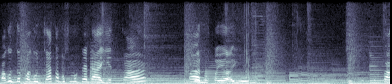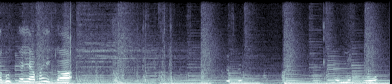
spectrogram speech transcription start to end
Pagod na pagod ka, tapos magda-diet ka? Paano kaya yun? Pagod kaya mahiga? Ano po?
